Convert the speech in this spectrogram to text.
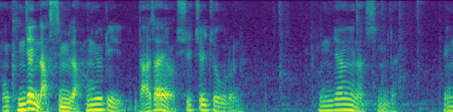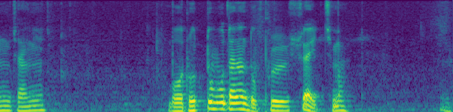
어, 굉장히 낮습니다. 확률이 낮아요. 실질적으로는 굉장히 낮습니다. 굉장히 뭐 로또보다는 높을 수야 있지만 음,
